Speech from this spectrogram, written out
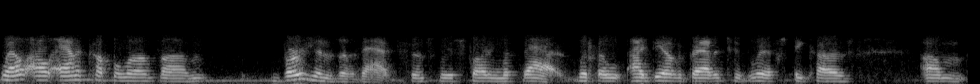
Well, I'll add a couple of um, versions of that since we're starting with that, with the idea of a gratitude list, because um,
